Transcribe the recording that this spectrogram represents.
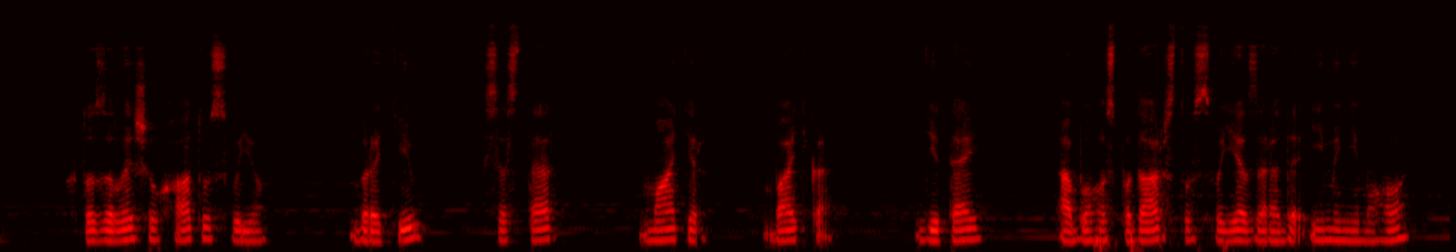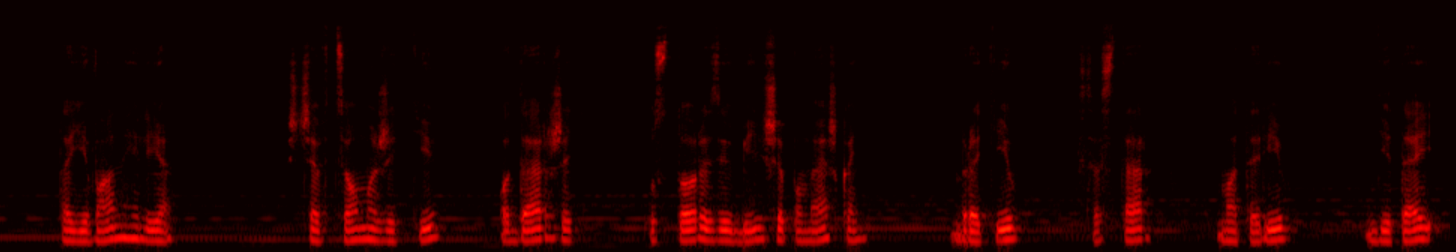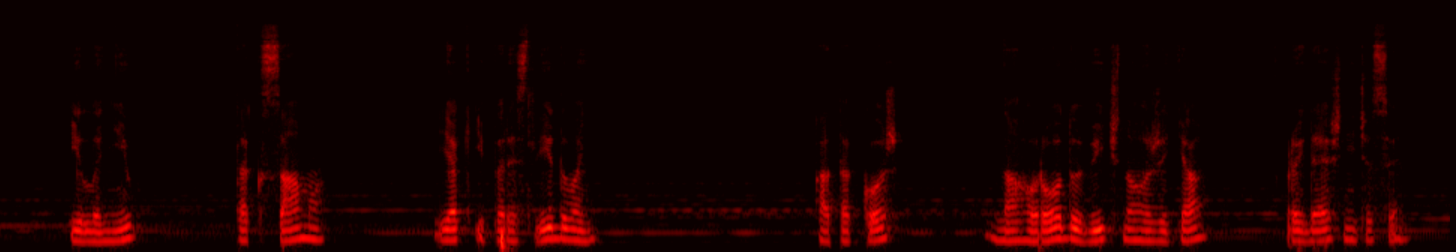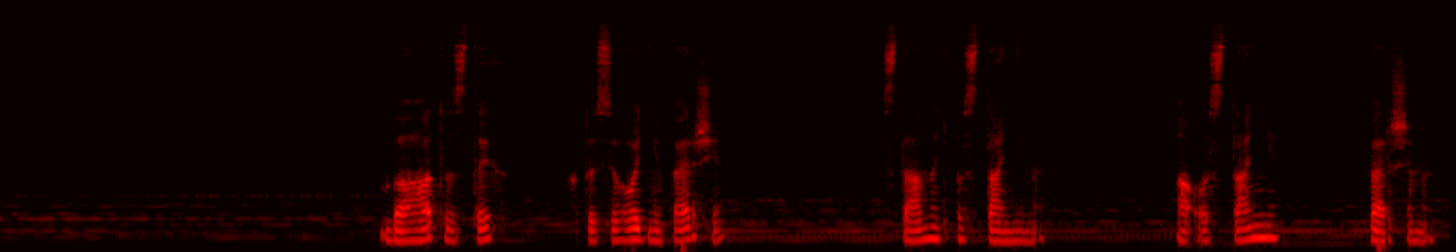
хто залишив хату свою, братів, сестер, матір, батька, дітей або господарство своє заради імені Мого та Євангелія, ще в цьому житті одержить у сто разів більше помешкань, братів, сестер, матерів, дітей і ленів, так само, як і переслідувань, а також нагороду вічного життя в прийдешні часи. Багато з тих, хто сьогодні перші, стануть останніми, а останні першими.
